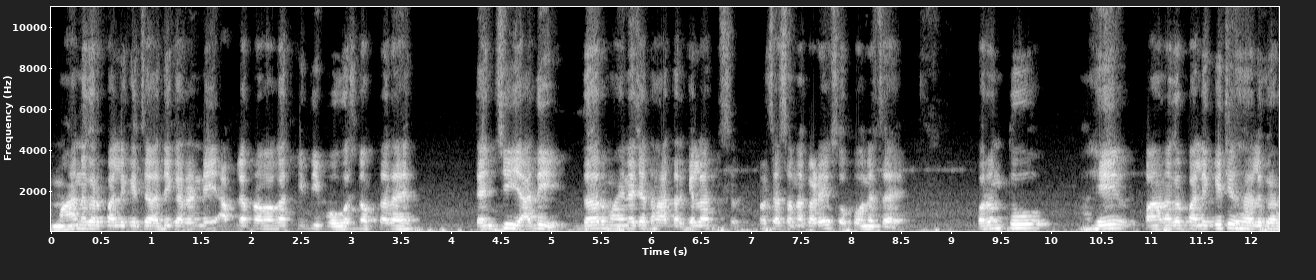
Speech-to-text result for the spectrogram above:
महानगरपालिकेच्या अधिकाऱ्यांनी आपल्या प्रभागात किती बोगस डॉक्टर आहेत त्यांची यादी दर महिन्याच्या दहा तारखेला प्रशासनाकडे सोपवण्याचं आहे. परंतु हे महानगरपालिकेचीच हलगर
